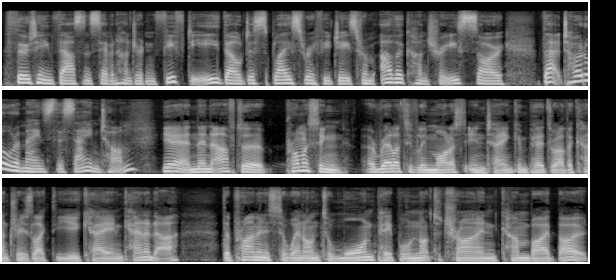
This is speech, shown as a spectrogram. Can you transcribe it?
13,750. They'll displace refugees from other countries. So, that total remains the same, Tom. Yeah, and then after promising a relatively modest intake compared to other countries like the UK and Canada, the Prime Minister went on to warn people not to try and come by boat.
